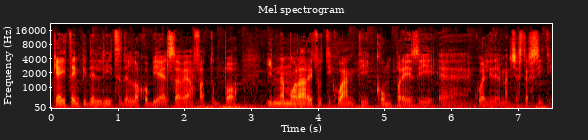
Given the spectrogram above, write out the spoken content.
che ai tempi del Leeds del Loco Bielsa aveva fatto un po' innamorare tutti quanti compresi eh, quelli del Manchester City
